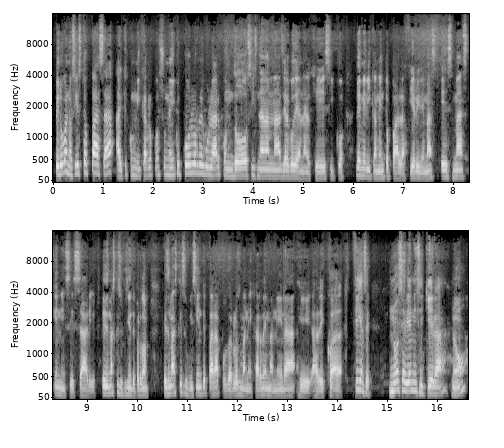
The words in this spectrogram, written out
Pero bueno, si esto pasa, hay que comunicarlo con su médico y por lo regular, con dosis nada más de algo de analgésico, de medicamento para la fiebre y demás, es más que necesario, es más que suficiente, perdón, es más que suficiente para poderlos manejar de manera eh, adecuada. Fíjense, no se había ni siquiera, ¿no?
